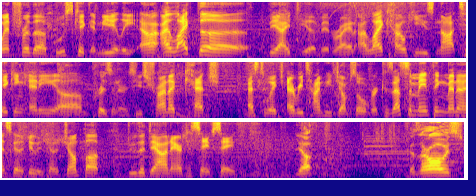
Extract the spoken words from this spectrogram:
Went for the boost kick immediately. Uh, I like the the idea of it, right? I like how he's not taking any um, prisoners. He's trying to catch S2H every time he jumps over, because that's the main thing Meta is gonna do. He's gonna jump up, do the down air to save safe. Yep. Because they're always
